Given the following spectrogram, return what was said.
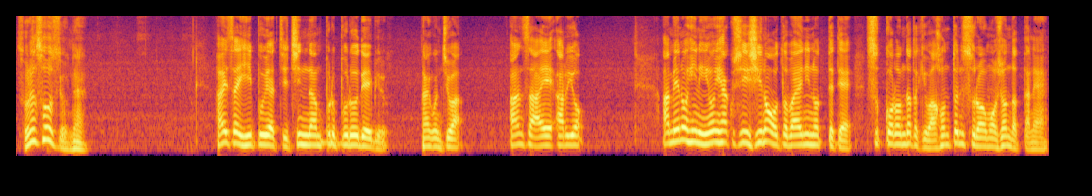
そりゃそうですよね。はいさいヒープーやっちチンナンプルプルデービル。はいこんにちは。アンサー A あるよ。雨の日に 400cc のオートバイに乗っててすっ転んだ時は本当にスローモーションだったね。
